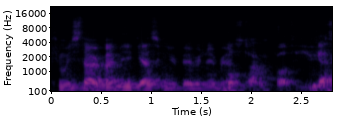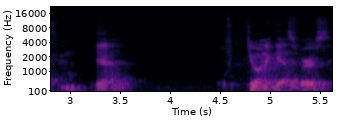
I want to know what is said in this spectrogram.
Can we start by me guessing your favorite neighborhood? We'll neighborhood? start with both of you guessing. Yeah. Do you want to guess first?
